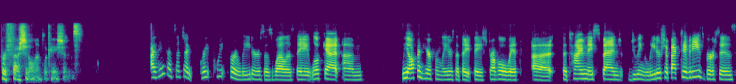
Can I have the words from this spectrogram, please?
professional implications. I think that's such a great point for leaders as well as they look at. Um, we often hear from leaders that they, they struggle with uh, the time they spend doing leadership activities versus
